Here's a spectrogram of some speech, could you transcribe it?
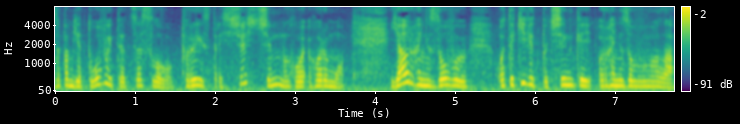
запам'ятовуйте це слово. Пристрасть, щось з чим ми го- горимо. Я організовую отакі відпочинки, організовувала.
